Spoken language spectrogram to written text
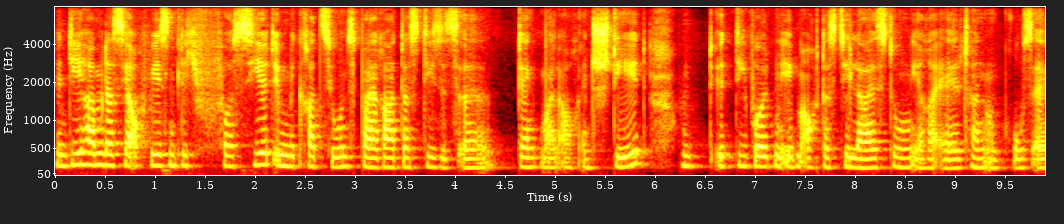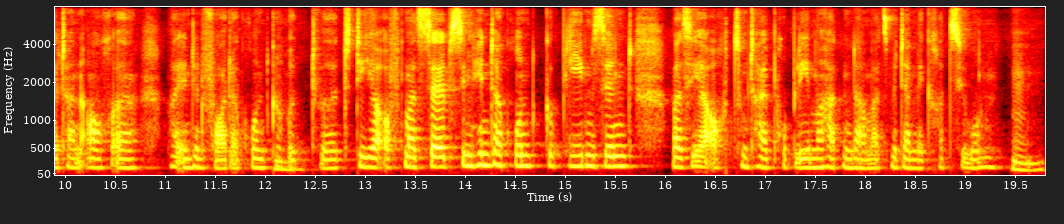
denn die haben das ja auch wesentlich forciert im Migrationsbeirat, dass dieses äh, Denkmal auch entsteht. Und äh, die wollten eben auch, dass die Leistungen ihrer Eltern und Großeltern auch äh, mal in den Vordergrund mhm. gerückt mhm. wird, die ja oftmals selbst im Hintergrund geblieben sind, weil sie ja auch zum Teil Probleme hatten damals mit der Migration. Mhm.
